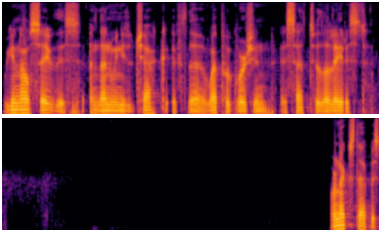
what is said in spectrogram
We can now save this and then we need to check if the webhook version is set to the latest Our next step is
